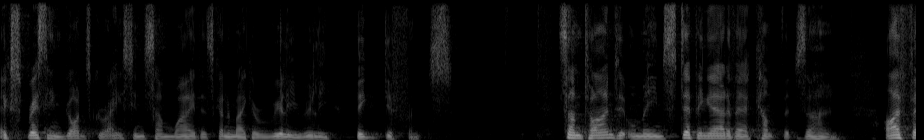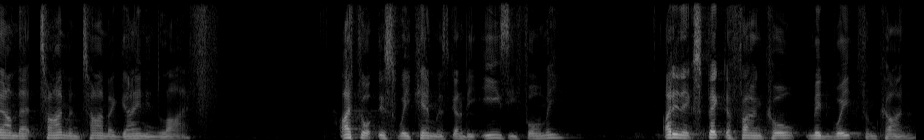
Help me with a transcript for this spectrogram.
expressing God's grace in some way that's going to make a really, really big difference. Sometimes it will mean stepping out of our comfort zone. I found that time and time again in life. I thought this weekend was going to be easy for me. I didn't expect a phone call midweek from Kynan.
